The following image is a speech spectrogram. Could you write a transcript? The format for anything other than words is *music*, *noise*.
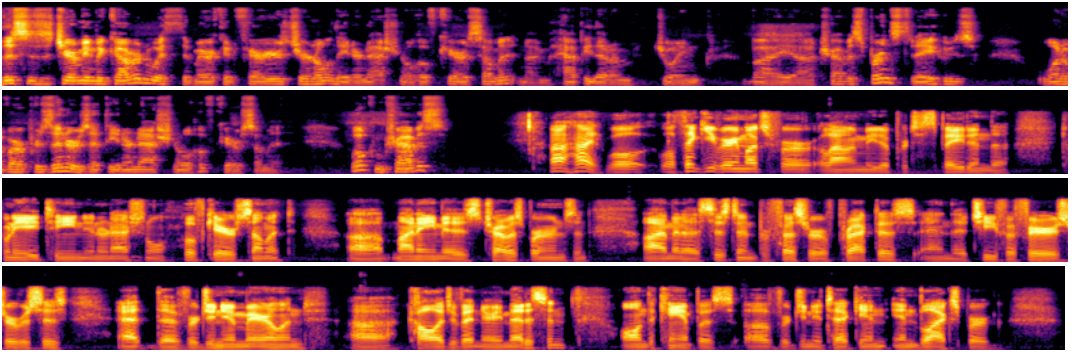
This is Jeremy McGovern with the American Farriers Journal and the International Hoof Care Summit, and I'm happy that I'm joined by uh, Travis Burns today, who's one of our presenters at the International Hoof Care Summit. Welcome, Travis. Uh, hi. Well, well, thank you very much for allowing me to participate in the 2018 International Hoof Care Summit. Uh, my name is Travis Burns, and I'm an assistant professor of practice and the chief of farrier services at the Virginia Maryland uh, College of Veterinary Medicine on the campus of Virginia Tech in in Blacksburg.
